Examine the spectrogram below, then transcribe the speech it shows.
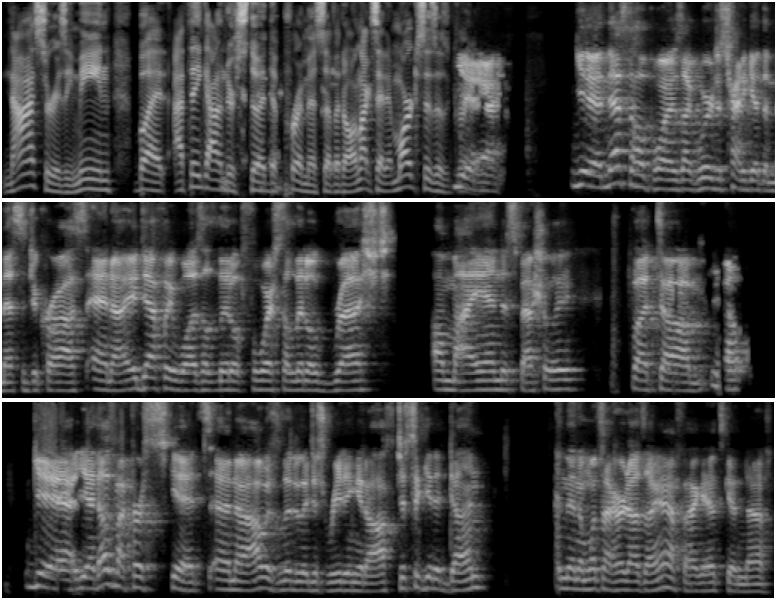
nice or is he mean? But I think I understood the premise of it all. And like I said, it Marx's is great. Yeah. Yeah, and that's the whole point. Is like we're just trying to get the message across, and uh, it definitely was a little forced, a little rushed on my end, especially. But um, you know, yeah, yeah, that was my first skits, and uh, I was literally just reading it off just to get it done. And then once I heard, it, I was like, "Ah, fuck it, it's good enough."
